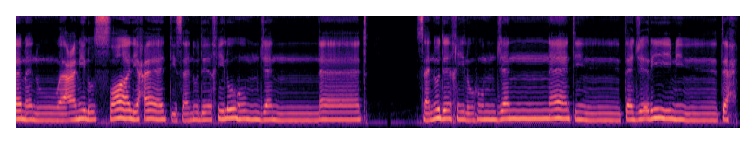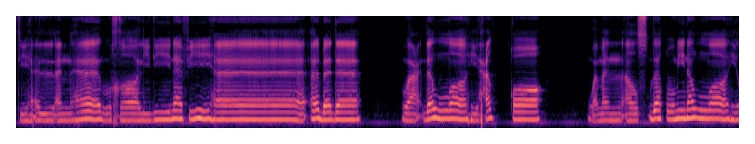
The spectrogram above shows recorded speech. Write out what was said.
آمنوا وعملوا الصالحات سندخلهم جنات سندخلهم جنات تجري من تحتها الأنهار خالدين فيها أبدا. وعد الله حقا. ومن أصدق من الله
